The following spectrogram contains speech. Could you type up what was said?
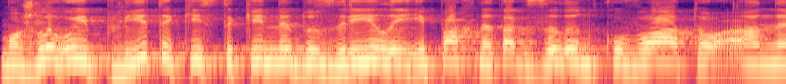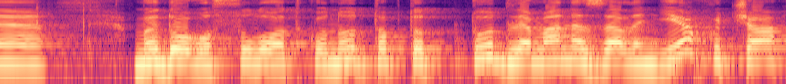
можливо, і плід якийсь такий недозрілий, і пахне так зеленкувато, а не медово-солодку. Ну, тобто тут для мене зелень є, хоча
